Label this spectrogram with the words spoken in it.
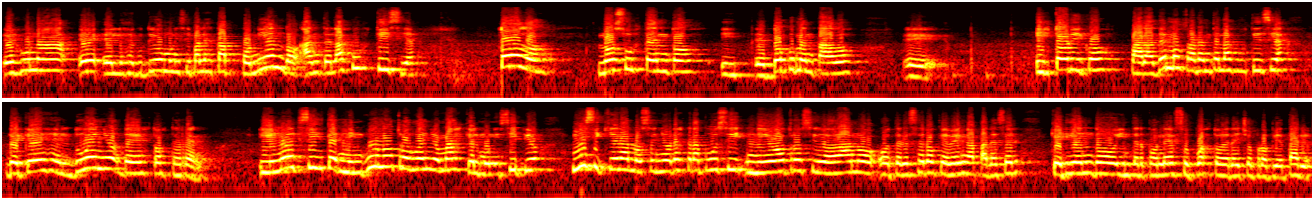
Es una, eh, el Ejecutivo Municipal está poniendo ante la justicia todos los sustentos y, eh, documentados eh, históricos para demostrar ante la justicia de que es el dueño de estos terrenos y no existe ningún otro dueño más que el municipio, ni siquiera los señores Crapuzzi, ni otro ciudadano o tercero que venga a aparecer queriendo interponer su puesto derecho propietario.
